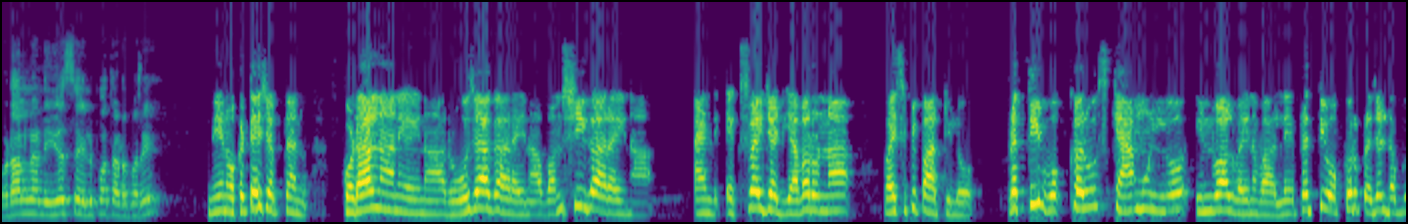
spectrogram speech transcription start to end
కొడాలి నాని యుఎస్ఏ వెళ్ళిపోతాడు మరి? నేను ఒకటే చెప్తాను. కొడాల నాని అయినా రోజా గారైనా వంశీ గారైనా అండ్ ఎక్స్వైజెడ్ ఎవరున్నా వైసీపీ పార్టీలో ప్రతి ఒక్కరూ స్కాముల్లో ఇన్వాల్వ్ అయిన వాళ్ళే. ప్రతి ఒక్కరూ ప్రజల డబ్బు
